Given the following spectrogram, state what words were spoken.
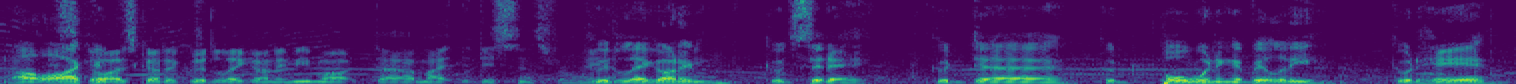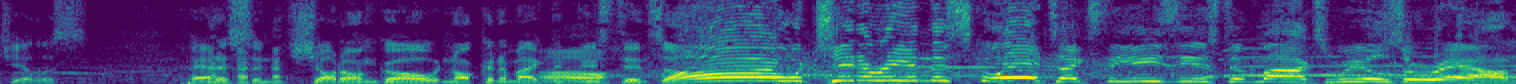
I like this it. guy's got a good leg on him. He might uh, make the distance from here. Good leg on him. Good set good uh, good ball winning ability. Good hair. Jealous. Patterson shot on goal. Not going to make the Oh. distance. Oh, Chinnery in the square takes the easiest of Mark's wheels around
